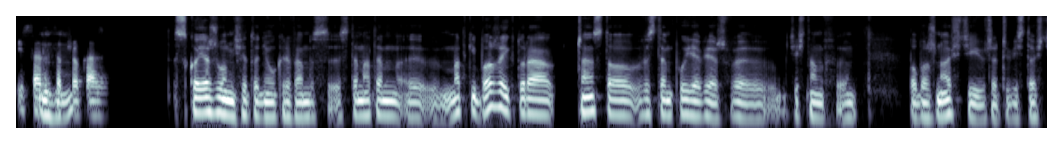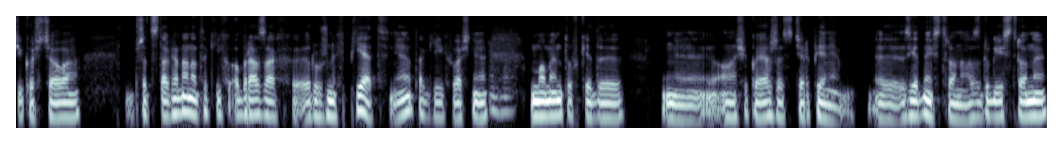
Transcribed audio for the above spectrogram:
i serce mhm. przy okazji. Skojarzyło mi się to, nie ukrywam, z, z tematem y, Matki Bożej, która często występuje, wiesz, w, gdzieś tam w pobożności, w rzeczywistości Kościoła, przedstawiana na takich obrazach różnych piet, nie? takich właśnie mhm. momentów, kiedy y, ona się kojarzy z cierpieniem. Y, z jednej strony, a z drugiej strony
